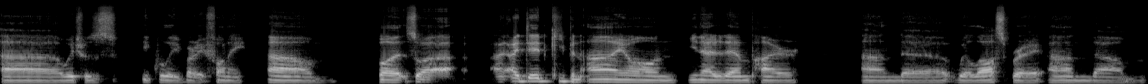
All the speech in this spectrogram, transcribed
uh, which was equally very funny. Um, but so I, I I did keep an eye on United Empire and uh, Will Ospreay, and um,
